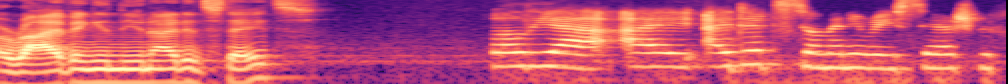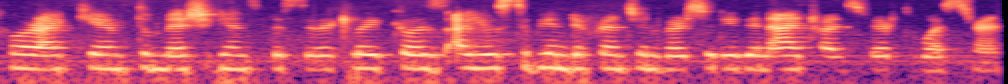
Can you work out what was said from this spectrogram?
arriving in the United States? Well, yeah, I, I did so many research before I came to Michigan specifically because I used to be in different university, then I transferred to Western.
